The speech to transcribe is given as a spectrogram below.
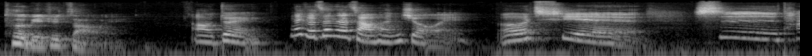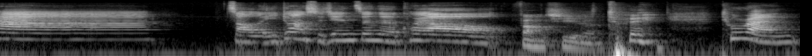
特别去找哎、欸？哦，对，那个真的找很久哎、欸，而且是他找了一段时间，真的快要放弃了。对，突然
